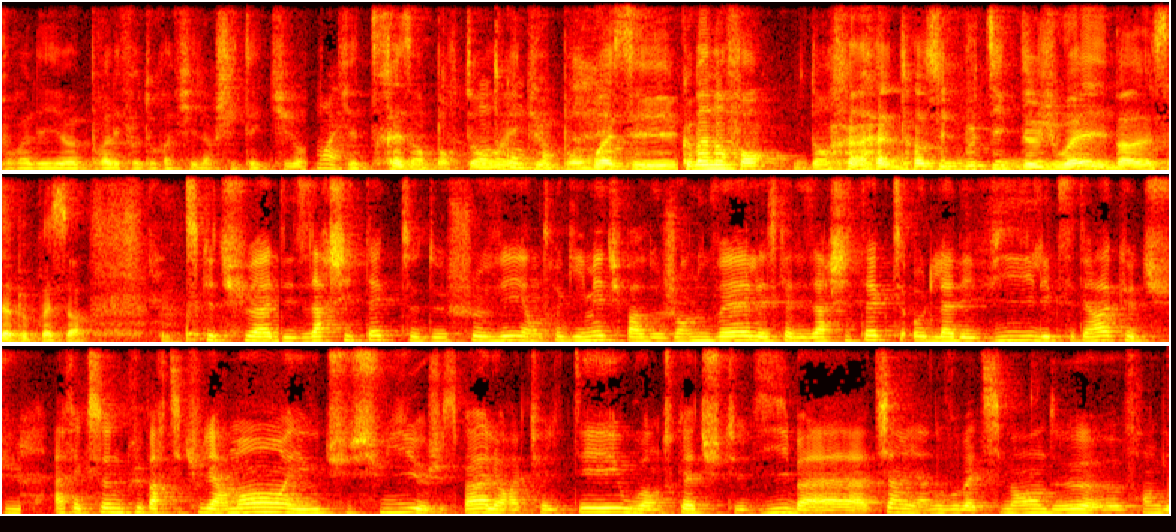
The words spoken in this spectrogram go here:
pour aller, euh, pour aller photographier l'architecture, qui est très important et que pour moi, c'est comme un enfant dans, dans une boutique de jouets, ben, c'est à peu près ça. Est-ce que tu as des architectes de chevet, entre guillemets, tu parles de Jean Nouvel, est-ce qu'il y a des architectes au-delà des villes, etc., que tu affectionnes plus particulièrement et où tu suis, je sais pas, leur actualité, ou en tout cas tu te dis, bah tiens, il y a un nouveau bâtiment de euh, Franck.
